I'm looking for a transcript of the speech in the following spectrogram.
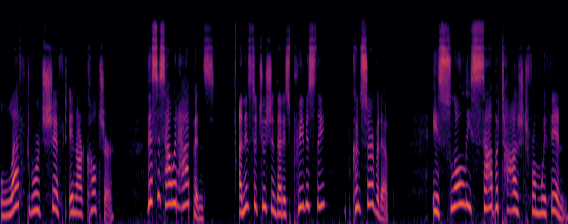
leftward shift in our culture, this is how it happens. An institution that is previously conservative is slowly sabotaged from within.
